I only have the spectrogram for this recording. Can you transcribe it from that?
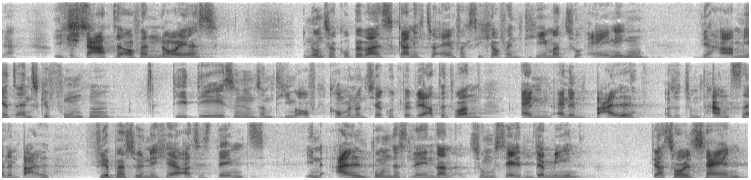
Ja, ich starte auf ein neues. In unserer Gruppe war es gar nicht so einfach, sich auf ein Thema zu einigen. Wir haben jetzt eins gefunden. Die Idee ist in unserem Team aufgekommen und sehr gut bewertet worden. Ein, einen Ball, also zum Tanzen, einen Ball für persönliche Assistenz in allen Bundesländern zum selben Termin. Der soll sein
